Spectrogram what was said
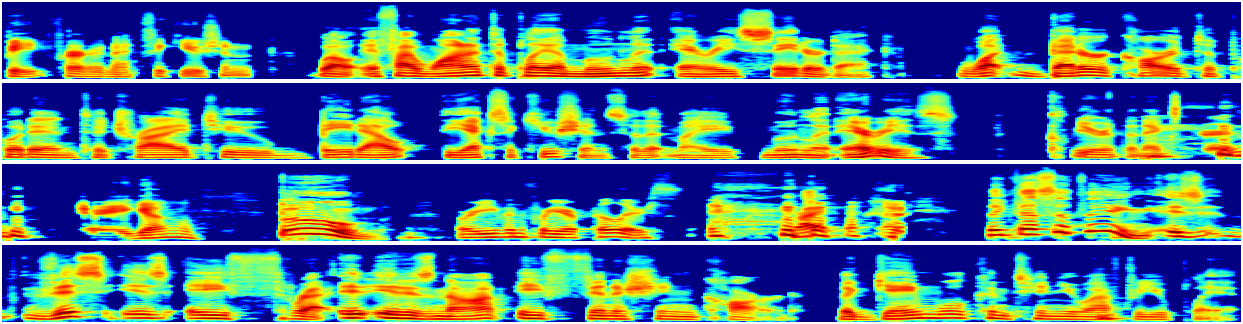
bait for an execution. Well, if I wanted to play a Moonlit Aeries Satyr deck, what better card to put in to try to bait out the execution so that my Moonlit Aeries clear the next turn? There you go. Boom. Or even for your pillars. Right. Like that's the thing is this is a threat. It, it is not a finishing card. The game will continue mm. after you play it.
